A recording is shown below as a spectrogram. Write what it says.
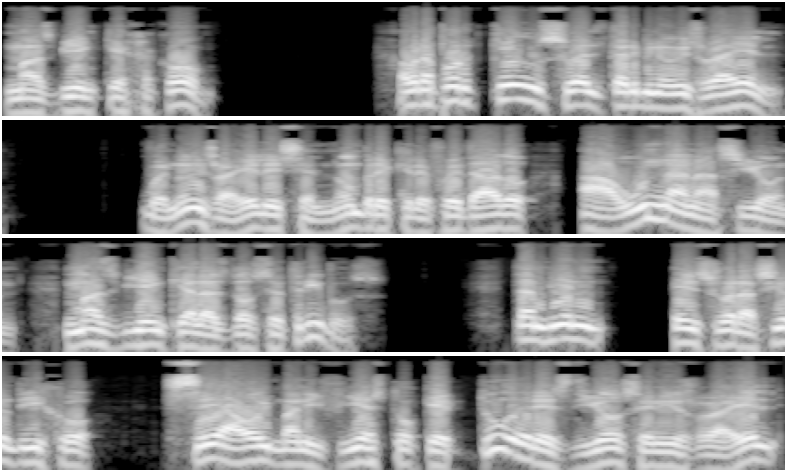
más bien que Jacob. Ahora, ¿por qué usó el término Israel? Bueno, Israel es el nombre que le fue dado a una nación, más bien que a las doce tribus. También en su oración dijo, sea hoy manifiesto que tú eres Dios en Israel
